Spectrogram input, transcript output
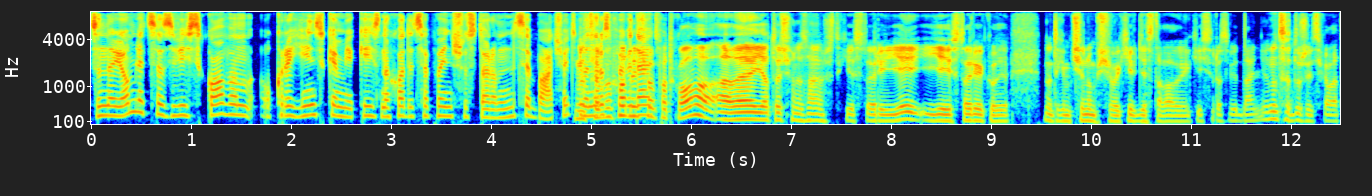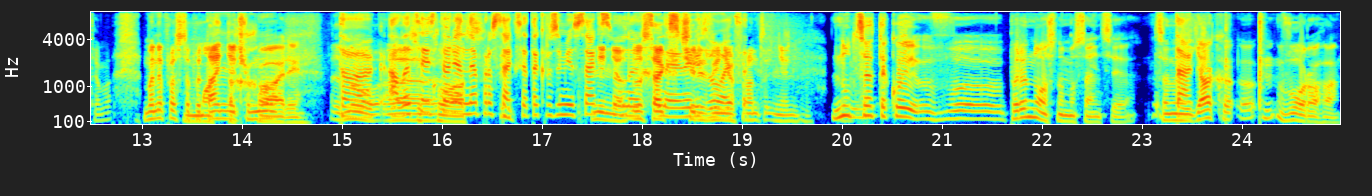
знайомляться з військовим українським, який знаходиться по іншу сторону. Вони це бачать, ну, вони це виходить випадково, але я точно не знаю, що такі історії є. І є історії, коли ну, таким чином чуваків діставали якісь розвіддання. Ну, це дуже цікава тема. Мене просто питання, чому. Так, ну, але е, це історія клас. не про секс. Я так розумію, секс Ні, ні, ну, секс не, не через лінію фронту. Ні, ні. Ну, це такий в переносному сенсі. Це не Так. як е, ворога.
